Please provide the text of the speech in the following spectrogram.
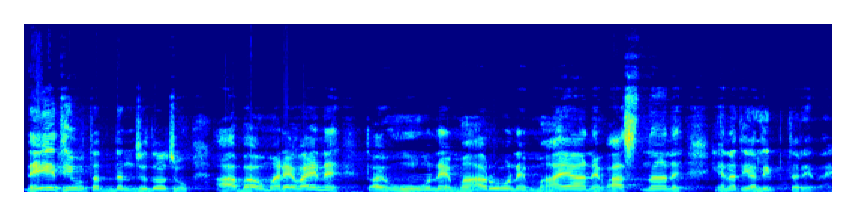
દેહથી હું તદ્દન જુદો છું. આ ભાવમાં રહેવાય ને તો હું ને મારું ને માયા ને વાસના ને એનાથી અલિપ્ત રહેવાય.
